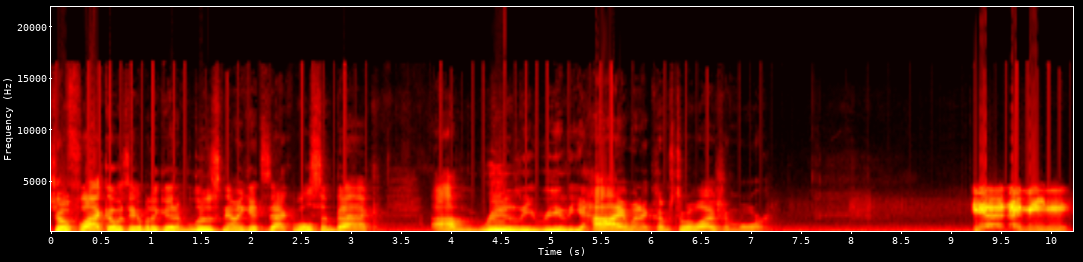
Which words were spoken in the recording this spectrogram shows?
Joe Flacco was able to get him loose. Now he gets Zach Wilson back. I'm really, really high when it comes to Elijah Moore. Yeah, I mean,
